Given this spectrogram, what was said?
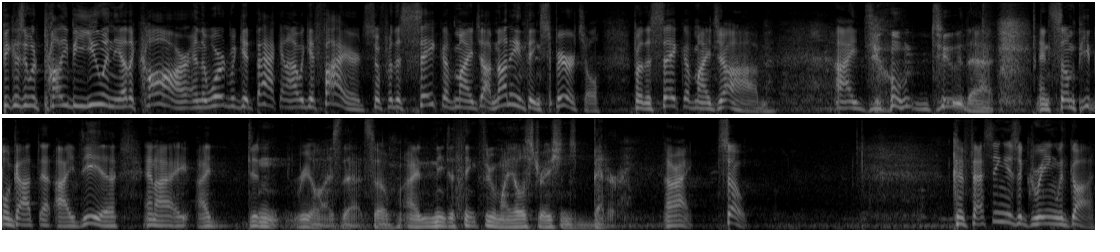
Because it would probably be you in the other car, and the word would get back, and I would get fired. So, for the sake of my job, not anything spiritual, for the sake of my job, I don't do that. And some people got that idea, and I, I didn't realize that. So I need to think through my illustrations better. All right. So, confessing is agreeing with God.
